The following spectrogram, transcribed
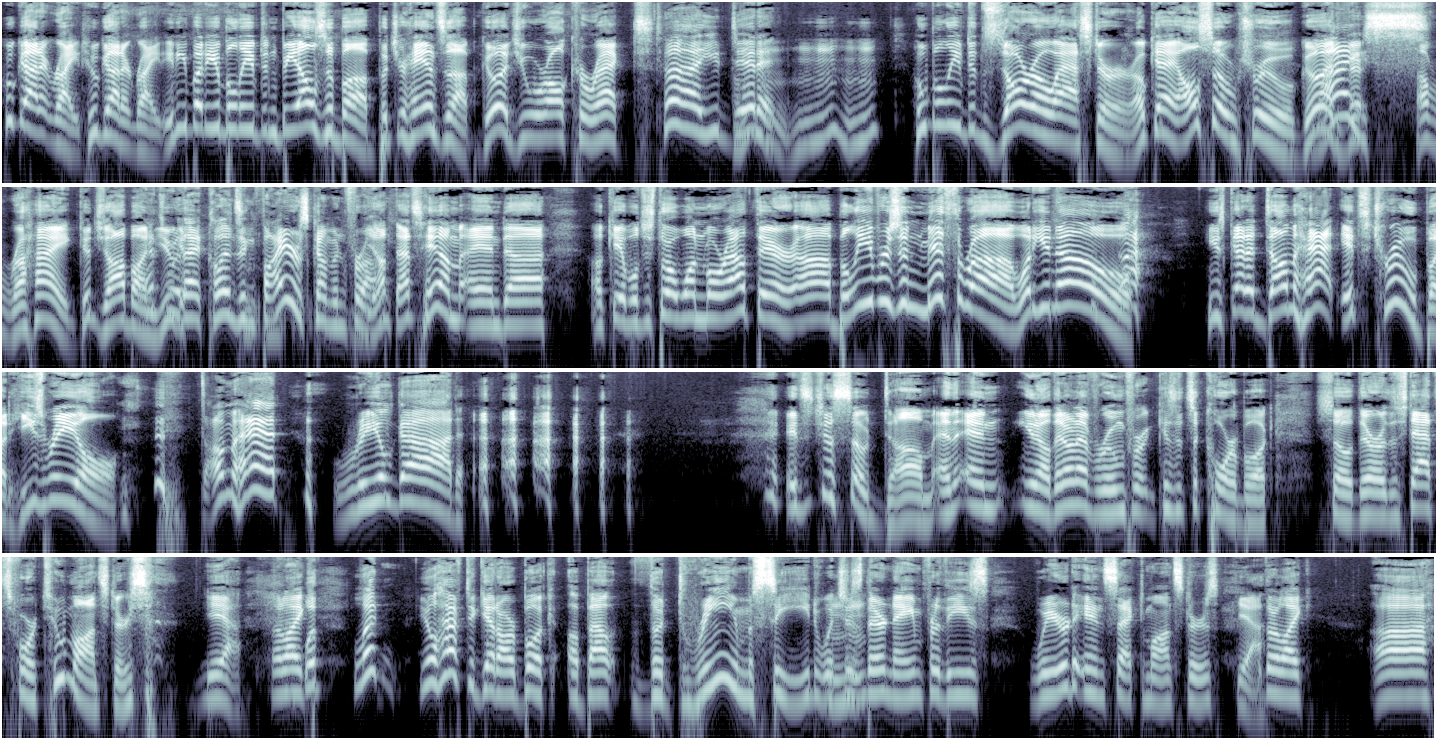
Who got it right? Who got it right? Anybody who believed in Beelzebub, put your hands up. Good, you were all correct. Ah, you did it. Who believed in Zoroaster? Okay, also true. Good. Nice. All right. Good job on That's you. where that cleansing fire's coming from. Yep, that's him. And uh, okay, we'll just throw one more out there. Uh, believers in Mithra. What do you know? he's got a dumb hat. It's true, but he's real. Dumb hat. Real God. It's just so dumb. And and you know they don't have room for it because it's a core book. So there are the stats for two monsters. Yeah. They're like, What- let you'll have to get our book about the dream seed, which Mm-hmm. is their name for these weird insect monsters. Yeah. They're like, uh,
